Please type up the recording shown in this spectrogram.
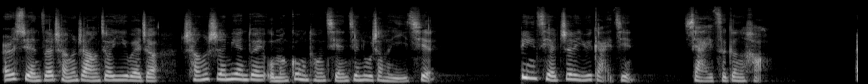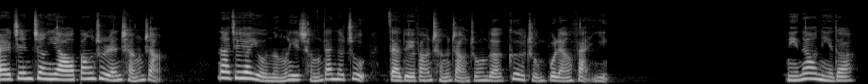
而选择成长，就意味着诚实面对我们共同前进路上的一切，并且致力于改进，下一次更好。而真正要帮助人成长，那就要有能力承担得住在对方成长中的各种不良反应。你闹你的，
